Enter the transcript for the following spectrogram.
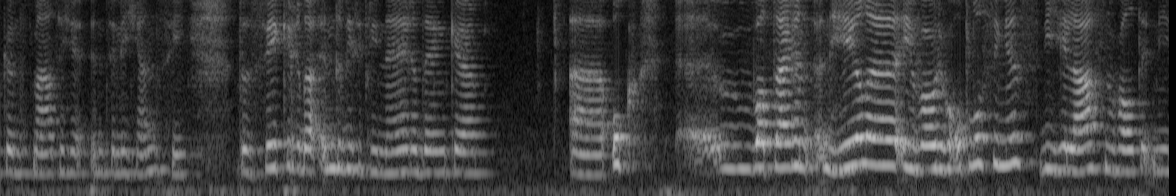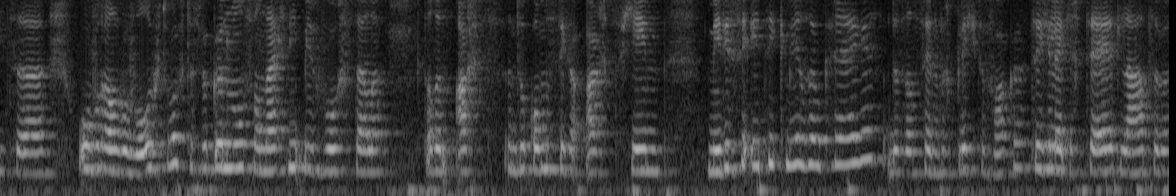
kunstmatige intelligentie. Dus zeker dat interdisciplinaire denken. eh, ook eh, wat daar een, een hele eenvoudige oplossing is, die helaas nog altijd niet overal gevolgd wordt. Dus we kunnen ons vandaag niet meer voorstellen dat een arts, een toekomstige arts, geen medische ethiek meer zou krijgen. Dus dat zijn verplichte vakken. Tegelijkertijd laten we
